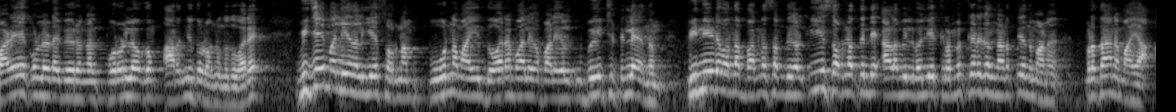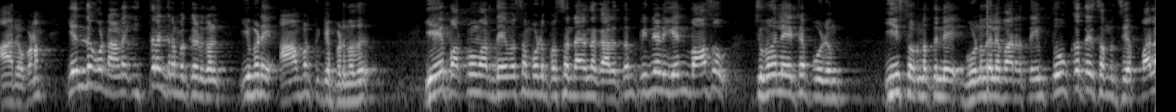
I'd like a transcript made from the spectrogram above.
പഴയ കൊള്ളയുടെ വിവരങ്ങൾ പുറംലോകം അറിഞ്ഞു തുടങ്ങുന്നത് വരെ. വിജയ് മല്യ നൽകിയ സ്വർണം പൂർണമായും ദ്വാരപാലക പാളികൾ ഉപയോഗിച്ചിട്ടില്ല എന്നും പിന്നീട് വന്ന ഭരണസമിതികൾ ഈ സ്വർണത്തിന്റെ അളവിൽ വലിയ ക്രമക്കേടുകൾ നടത്തിയെന്നുമാണ് പ്രധാനമായ ആരോപണം. എന്തുകൊണ്ടാണ് ഇത്തരം ക്രമക്കേടുകൾ ഇവിടെ ആവർത്തിക്കപ്പെടുന്നത്? എ പത്മകുമാർ ദേവസ്വം ബോർഡ് പ്രസിഡന്റായിരുന്ന കാലത്തും പിന്നീട് എൻ വാസു ചുമതലയേറ്റപ്പോഴും ഈ സ്വർണത്തിന്റെ ഗുണനിലവാരത്തെയും തൂക്കത്തെ സംബന്ധിച്ച് പല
